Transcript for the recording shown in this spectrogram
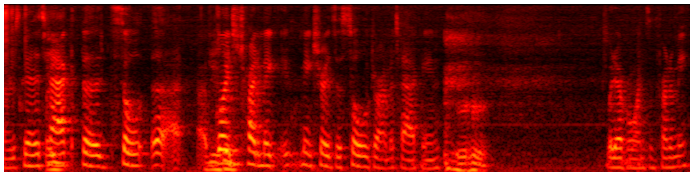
I'm just going to attack the soul. Uh, I'm You going can- to try to make make sure it's a soldier I'm attacking. Mm-hmm. Whatever one's in front of me.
